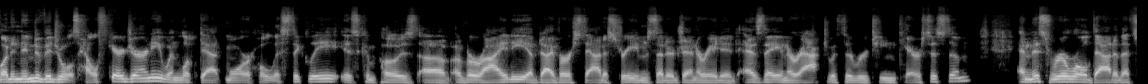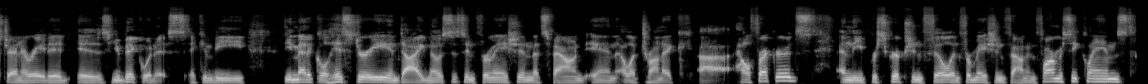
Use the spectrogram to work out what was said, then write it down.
But an individual's healthcare journey, when looked at more holistically, is composed of a variety of diverse data streams that are generated as they interact with the routine care system. And this real world data that's generated is ubiquitous. It can be the medical history and diagnosis information that's found in electronic uh, health records and the prescription fill information found in pharmacy claims,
